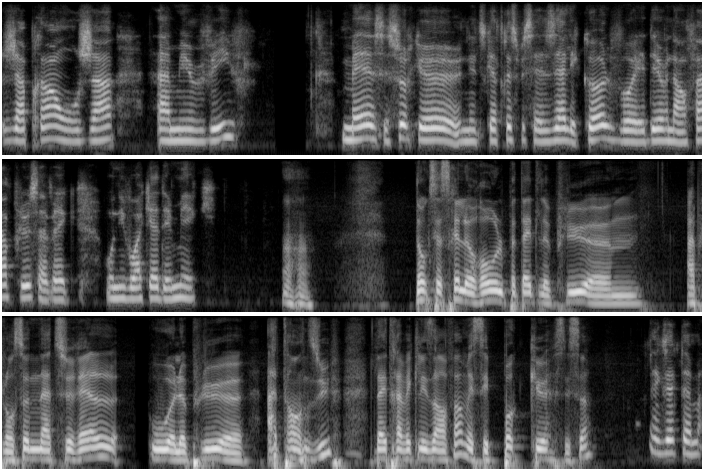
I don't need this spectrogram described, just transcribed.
j'apprends aux gens à mieux vivre. Mais c'est sûr qu'une éducatrice spécialisée à l'école va aider un enfant plus avec au niveau académique. Uh-huh. Donc, ce serait le rôle peut-être le plus, euh, appelons ça naturel ou le plus euh, attendu d'être avec les enfants, mais c'est pas que, c'est ça? Exactement.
